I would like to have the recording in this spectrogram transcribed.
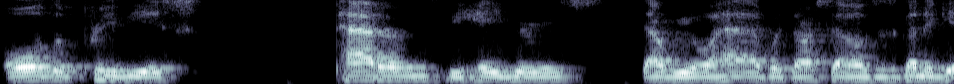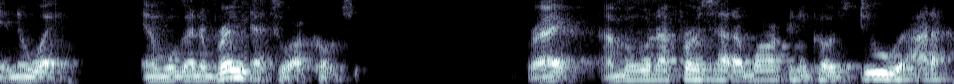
all the previous patterns behaviors that we all have with ourselves is going to get in the way and we're going to bring that to our coaches right? I mean, when I first had a marketing coach, dude, I don't,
